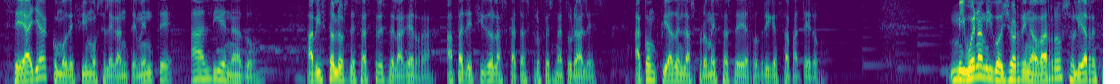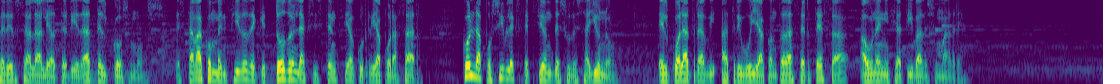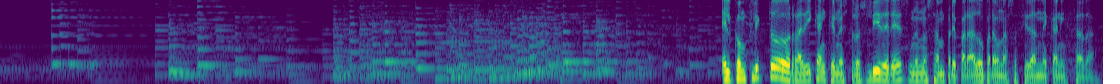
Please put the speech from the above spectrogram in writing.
Se halla, como decimos elegantemente, alienado. Ha visto los desastres de la guerra, ha padecido las catástrofes naturales, ha confiado en las promesas de Rodríguez Zapatero. Mi buen amigo Jordi Navarro solía referirse a la aleatoriedad del cosmos. Estaba convencido de que todo en la existencia ocurría por azar, con la posible excepción de su desayuno, el cual atribuía con toda certeza a una iniciativa de su madre. El conflicto radica en que nuestros líderes no nos han preparado para una sociedad mecanizada.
